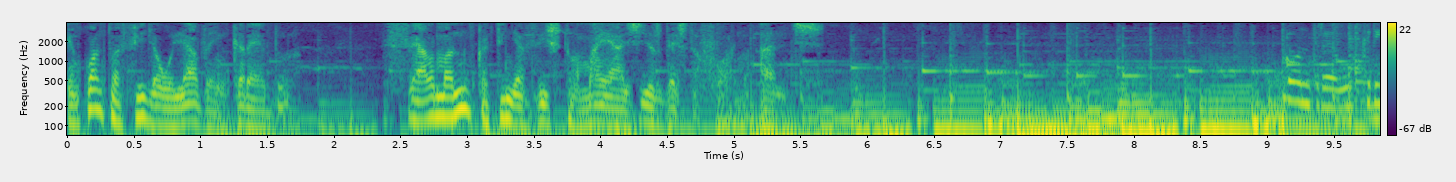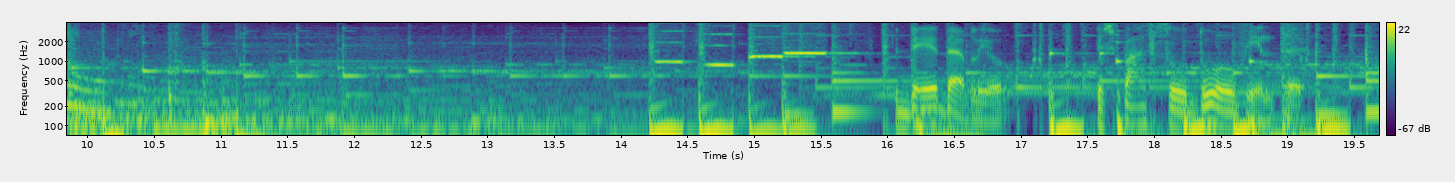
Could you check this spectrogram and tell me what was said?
enquanto a filha olhava incrédula. Selma nunca tinha visto a mãe agir desta forma antes. Contra o crime. DW Espaço do Ouvinte.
